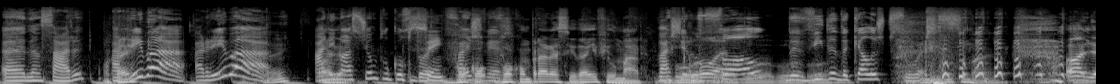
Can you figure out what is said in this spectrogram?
a dançar. Arriba! Arriba! Ok. A animação pelo corredor. Sim. Vou, Vais co- ver. vou comprar essa ideia e filmar. Vais ser Boa, o sol boa, boa, da boa. vida daquelas pessoas. Olha,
